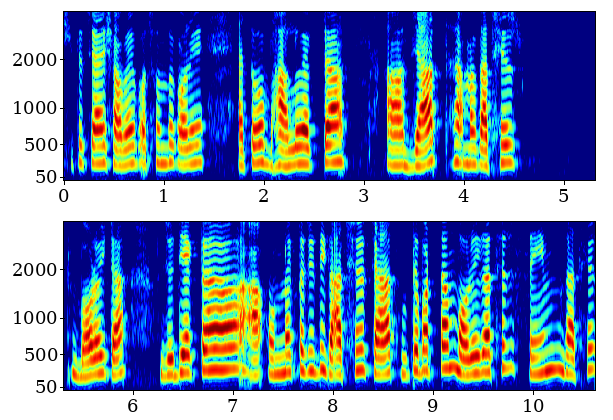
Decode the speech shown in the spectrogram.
খেতে চায়, সবাই পছন্দ করে, এত ভালো একটা জাত আমার গাছের বড়ইটা যদি একটা অন্য একটা যদি গাছের চারা তুলতে পারতাম, বড়ই গাছের সেম গাছের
